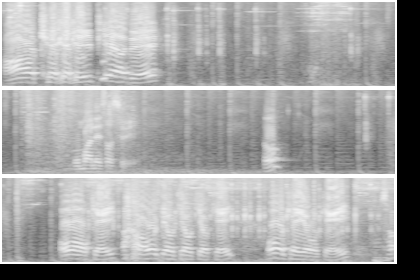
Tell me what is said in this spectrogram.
아 오케이 피해야 돼. 오만의 사슬. 어? 어, 오케이. 아, 오케이, 오케이, 오케이, 오케이. 오케이, 오케이. 자,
